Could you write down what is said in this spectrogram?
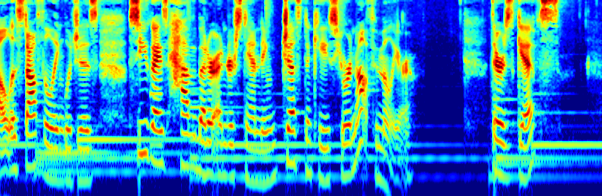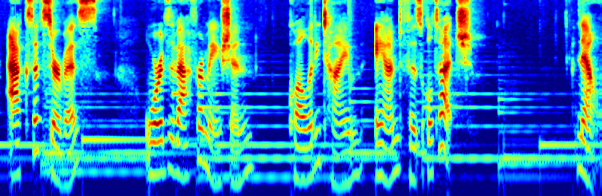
I'll list off the languages so you guys have a better understanding just in case you're not familiar. There's gifts, acts of service, words of affirmation, quality time, and physical touch. Now,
